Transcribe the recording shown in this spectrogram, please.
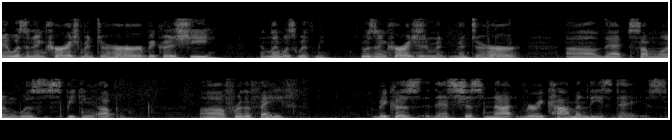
it was an encouragement to her because she and Lynn was with me. It was an encouragement to her uh, that someone was speaking up uh, for the faith because that's just not very common these days.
